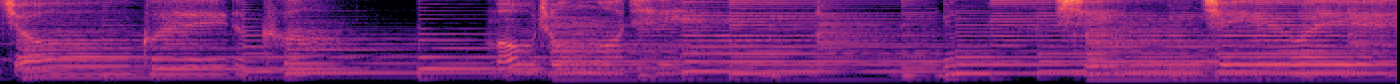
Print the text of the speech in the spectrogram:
酒鬼的歌，某种默契，心悸微雨，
